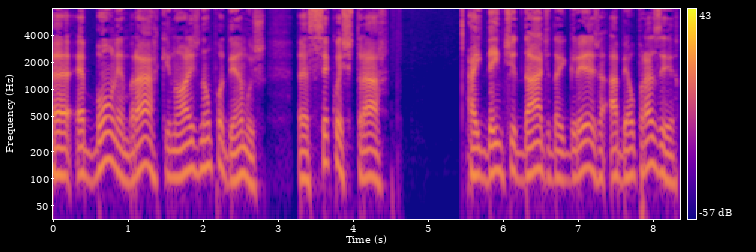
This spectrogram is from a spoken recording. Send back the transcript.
é, é bom lembrar que nós não podemos é, sequestrar a identidade da igreja a bel prazer.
